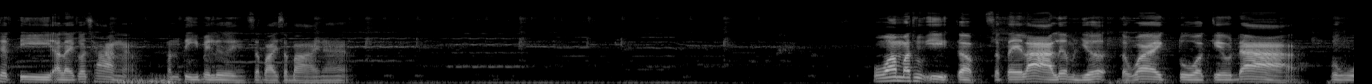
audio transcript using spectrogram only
จะตีอะไรก็ช่างอะ มันตีไปเลยสบายๆนะฮะเพราะว่ามาทุอีกับสเตล่าเรื่องมันเยอะ แต่ว่าตัวเกลดาตัว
